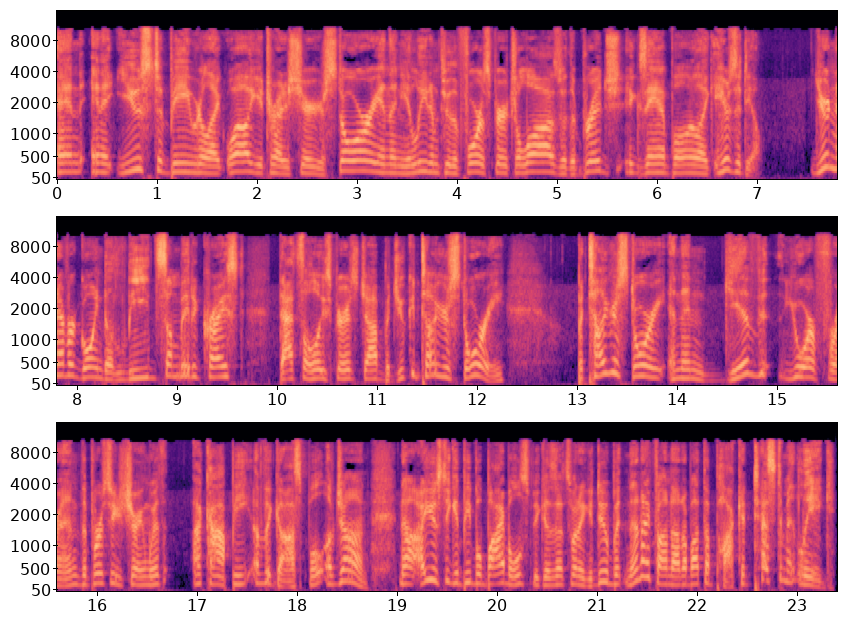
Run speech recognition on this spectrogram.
And and it used to be we're like, well, you try to share your story and then you lead them through the four spiritual laws or the bridge example. And like, here's the deal. You're never going to lead somebody to Christ. That's the Holy Spirit's job, but you can tell your story. But tell your story and then give your friend, the person you're sharing with, a copy of the Gospel of John. Now, I used to give people Bibles because that's what I could do, but then I found out about the Pocket Testament League,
